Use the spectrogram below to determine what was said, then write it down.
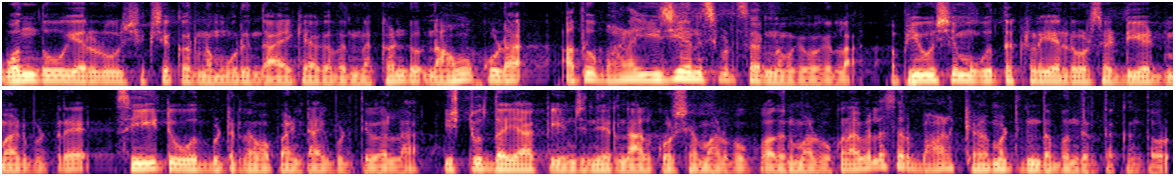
ಒಂದು, ಎರಡು ಶಿಕ್ಷಕರು ನಮ್ಮೂರಿಂದ ಆಯ್ಕೆ ಆಗೋದನ್ನ ಕಂಡು ನಾವು ಕೂಡ ಅದು ಬಹಳ ಈಸಿ ಅನಿಸ್ಬಿಡ್ತು ಸರ್ ನಮಗೆ ಇವಾಗೆಲ್ಲ. ಪಿ ಯು ಸಿ ಮುಗಿದ ತಕ್ಷಣ ಎರಡು ವರ್ಷ ಡಿ ಎಡ್ ಮಾಡಿಬಿಟ್ರೆ ಸಿ ಇ ಟಿ ಓದ್ಬಿಟ್ರೆ ನಾವು ಅಪಾಯಿಂಟ್ ಆಗಿಬಿಡ್ತೀವಲ್ಲ. ಇಷ್ಟುದ್ದ ಯಾಕೆ ಇಂಜಿನಿಯರ್ ನಾಲ್ಕು ವರ್ಷ ಮಾಡಬೇಕು, ಅದನ್ನು ಮಾಡಬೇಕು? ನಾವೆಲ್ಲ ಸರ್ ಭಾಳ ಕೆಳಮಟ್ಟದಿಂದ ಬಂದಿರತಕ್ಕಂಥವ್ರು.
